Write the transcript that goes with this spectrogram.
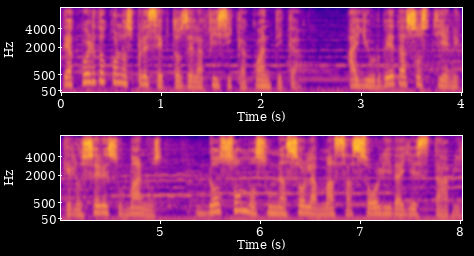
De acuerdo con los preceptos de la física cuántica, Ayurveda sostiene que los seres humanos no somos una sola masa sólida y estable,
